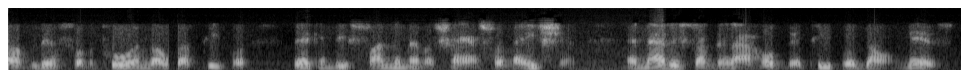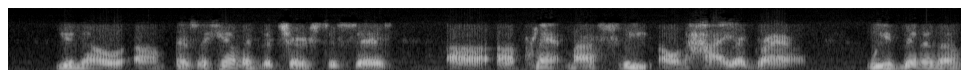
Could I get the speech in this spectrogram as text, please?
uplift for the poor and low wealth people, there can be fundamental transformation. And that is something I hope that people don't miss. You know, um, there's a hymn in the church that says, uh, uh, plant my feet on higher ground we've been in a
